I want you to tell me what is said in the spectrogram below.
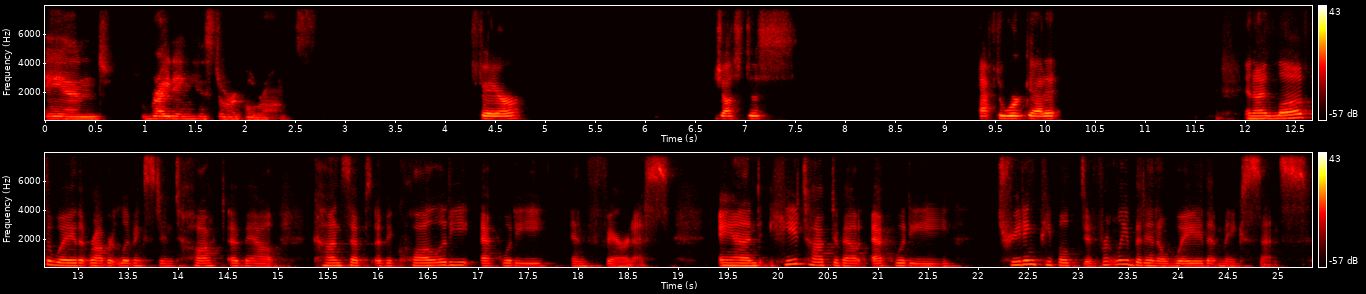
and righting historical wrongs. fair, justice, have to work at it. And I love the way that Robert Livingston talked about concepts of equality, equity, and fairness. And he talked about equity treating people differently, but in a way that makes sense,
